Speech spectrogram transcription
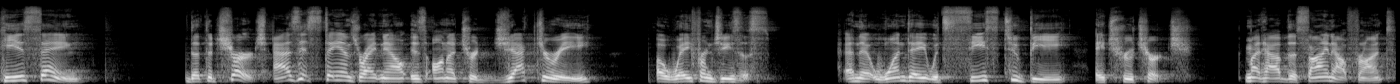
He is saying that the church, as it stands right now, is on a trajectory away from Jesus, and that one day it would cease to be a true church. You might have the sign out front,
